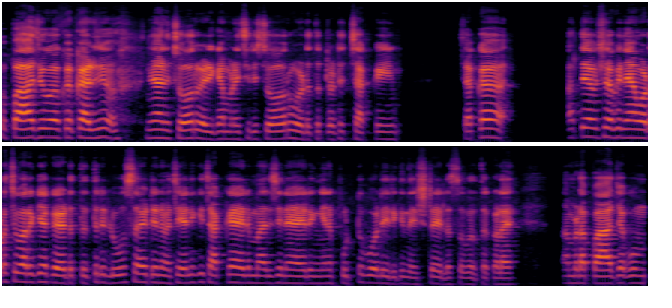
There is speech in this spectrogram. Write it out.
ഇപ്പോൾ പാചകമൊക്കെ കഴിഞ്ഞ് ഞാൻ ചോറ് കഴിക്കാൻ വേണ്ടി ഇച്ചിരി ചോറും എടുത്തിട്ടിട്ട് ചക്കയും ചക്ക അത്യാവശ്യമൊക്കെ ഞാൻ ഉടച്ച് പറക്കിയൊക്കെ എടുത്ത് ഇത്തിരി ലൂസായിട്ട് തന്നെ വെച്ചാൽ എനിക്ക് ചക്കയായാലും മരിച്ചിനായാലും ഇങ്ങനെ പുട്ട് പോലെ ഇരിക്കുന്ന ഇഷ്ടമില്ല സുഹൃത്തുക്കളെ. നമ്മുടെ പാചകവും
